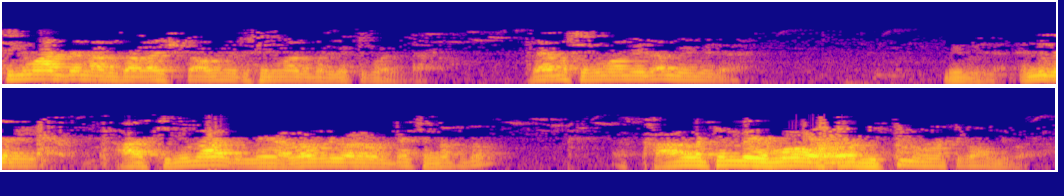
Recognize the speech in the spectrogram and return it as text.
సినిమా అంటే నాకు చాలా ఇష్టం మీరు సినిమాకి పరిగెత్తుకు వెళ్తారు. ప్రేమ సినిమా మీద మీ మీద? మీ మీద. ఎందుకని? ఆ సినిమా మేము ఎలా ఉండేవాళ్ళు ఉంటే చిన్నప్పుడు కాళ్ళ కింద ఏవో నిప్పులు ఉన్నట్టుగా ఉండేవారు.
